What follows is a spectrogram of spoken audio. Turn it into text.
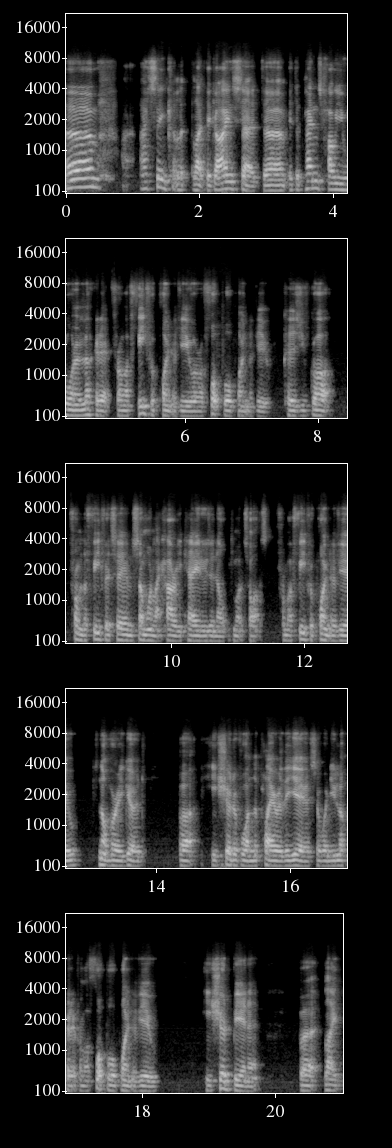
Um, I think, like the guy said, um, it depends how you want to look at it from a FIFA point of view or a football point of view. Because you've got, from the FIFA team, someone like Harry Kane who's in Ultimate Tots. From a FIFA point of view, he's not very good, but he should have won the Player of the Year. So when you look at it from a football point of view, he should be in it. But like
